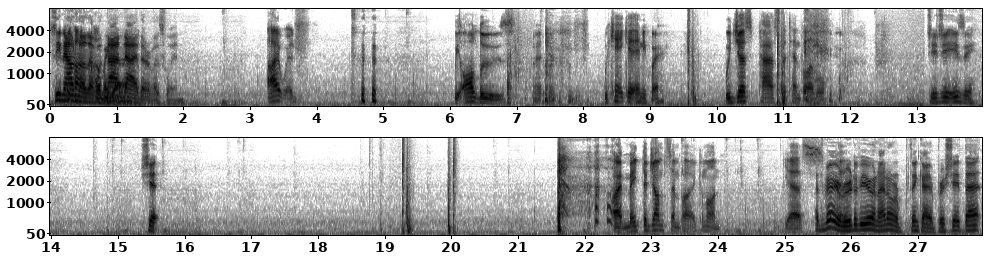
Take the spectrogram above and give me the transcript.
See now, none of Oh my not God. neither of us win. I win. We all lose. But we- We can't get anywhere. We just passed the 10th level. GG easy. Shit. Alright, make the jump, Senpai. Come on. Yes. That's very okay. rude of you, and I don't think I appreciate that.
